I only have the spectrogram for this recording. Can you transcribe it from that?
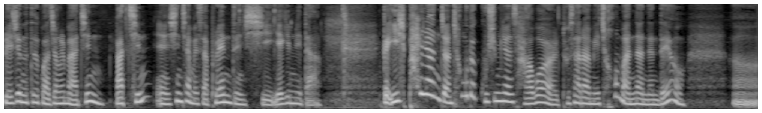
레지던트 과정을 마친, 마친 예, 신참의사 브랜든 씨 얘기입니다. 그러니까 28년 전 1990년 4월 두 사람이 처음 만났는데요. 어,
